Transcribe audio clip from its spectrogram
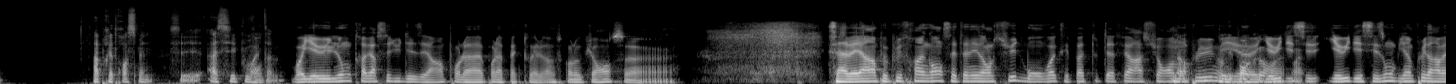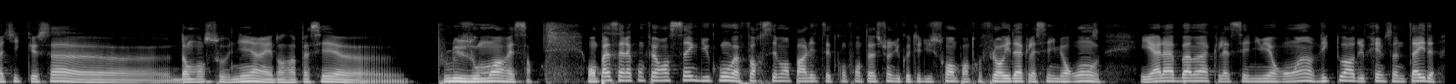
Après 3 semaines. C'est assez épouvantable. Bon, il y a eu une longue traversée du désert hein, pour la, pour la Pac-12, hein, parce qu'en l'occurrence, ça avait l'air un peu plus fringant cette année dans le sud. Bon, on voit que c'est pas tout à fait rassurant non, plus, mais euh, il y, a eu des, il y a eu des saisons bien plus dramatiques que ça euh, dans mon souvenir et dans un passé euh, plus ou moins récent. On passe à la conférence SEC, du coup on va forcément parler de cette confrontation du côté du Swamp entre Florida classé numéro 11 et Alabama classé numéro 1. Victoire du Crimson Tide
